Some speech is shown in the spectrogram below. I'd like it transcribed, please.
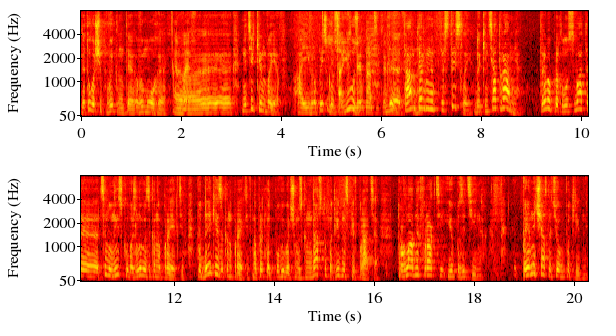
для того, щоб виконати вимоги е, е, не тільки МВФ, а Європейського І так, Союзу, 19 де- там термін стислий до кінця травня. Треба проголосувати цілу низку важливих законопроєктів. По деяких законопроєктів, наприклад, по виборчому законодавству, потрібна співпраця провладних фракцій і опозиційних. Певний час для цього потрібний.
